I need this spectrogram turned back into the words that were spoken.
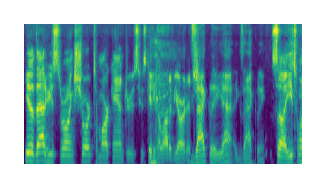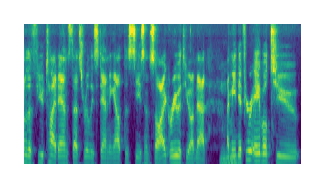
Either that or he's throwing short to Mark Andrews, who's getting a lot of yardage. exactly. Yeah, exactly. So he's one of the few tight ends that's really standing out this season. So I agree with you on that. Mm-hmm. I mean, if you're able to,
